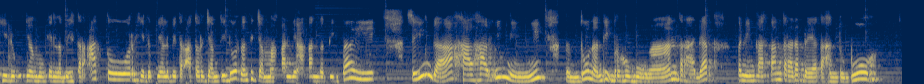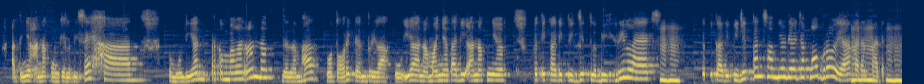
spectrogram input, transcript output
hidupnya mungkin lebih teratur, hidupnya lebih teratur jam tidur, nanti jam makannya akan lebih baik. Sehingga hal-hal ini tentu nanti berhubungan terhadap peningkatan terhadap daya tahan tubuh, artinya anak mungkin lebih sehat. Kemudian perkembangan anak dalam hal motorik dan perilaku. Ya, namanya tadi anaknya ketika dipijit lebih rileks. Mm -hmm. Ketika dipijit kan sambil diajak ngobrol ya kadang-kadang. Mm -hmm.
